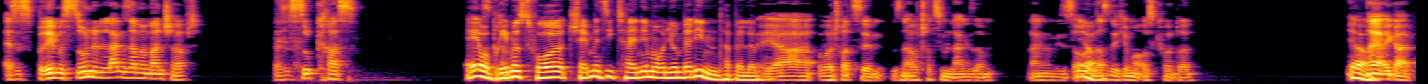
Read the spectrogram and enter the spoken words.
Es ist, Bremen ist so eine langsame Mannschaft. Das ist so krass. Ey, aber Bremen ist vor Champions League Teilnehmer Union Berlin Tabelle. Ja, aber trotzdem, sind einfach trotzdem langsam. Langsam wie Sau. Ja. Lassen sich immer auskontern. Ja. Naja, egal.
